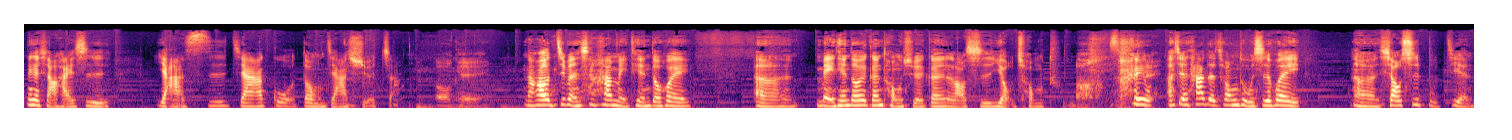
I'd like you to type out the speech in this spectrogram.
那个小孩是雅思加过动加学长、嗯、，OK，然后基本上他每天都会。呃，每天都会跟同学、跟老师有冲突，oh. 所以而且他的冲突是会呃消失不见，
